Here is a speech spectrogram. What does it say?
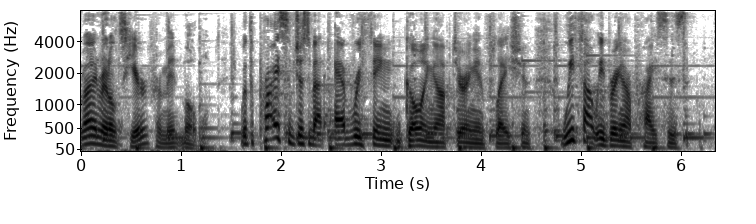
Ryan Reynolds här från Mint Mobile. Med priset på nästan allt som går upp under inflationen, trodde vi att vi skulle bring våra priser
